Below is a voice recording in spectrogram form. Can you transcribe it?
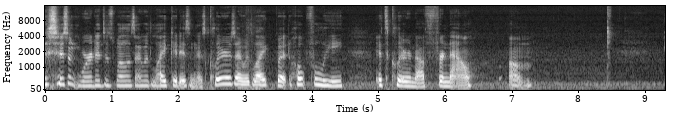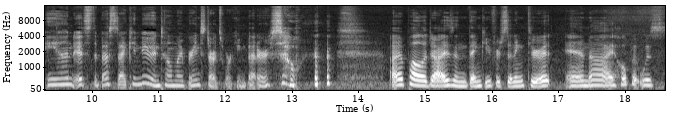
this isn't worded as well as I would like, it isn't as clear as I would like, but hopefully it's clear enough for now. Um, and it's the best I can do until my brain starts working better. So I apologize and thank you for sitting through it. And uh, I hope it was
